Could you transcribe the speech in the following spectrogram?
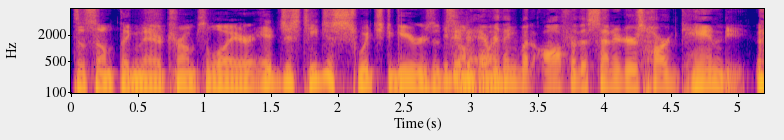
to something there, Trump's lawyer. It just he just switched gears at He some did point. everything but offer the senators hard candy.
